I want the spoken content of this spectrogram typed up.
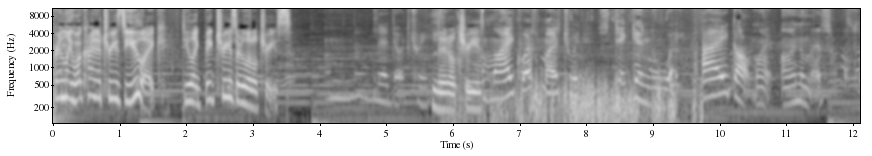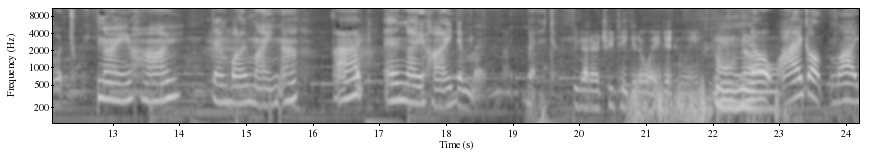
Brinley, what kind of trees do you like? Do you like big trees or little trees? Mm, little tree. Little trees. My Christmas tree is taken away. I got my ornaments for tree. And I hide them by my na- bag and I hide them in my bed. We got our tree taken away, didn't we? Oh No, No, I got my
